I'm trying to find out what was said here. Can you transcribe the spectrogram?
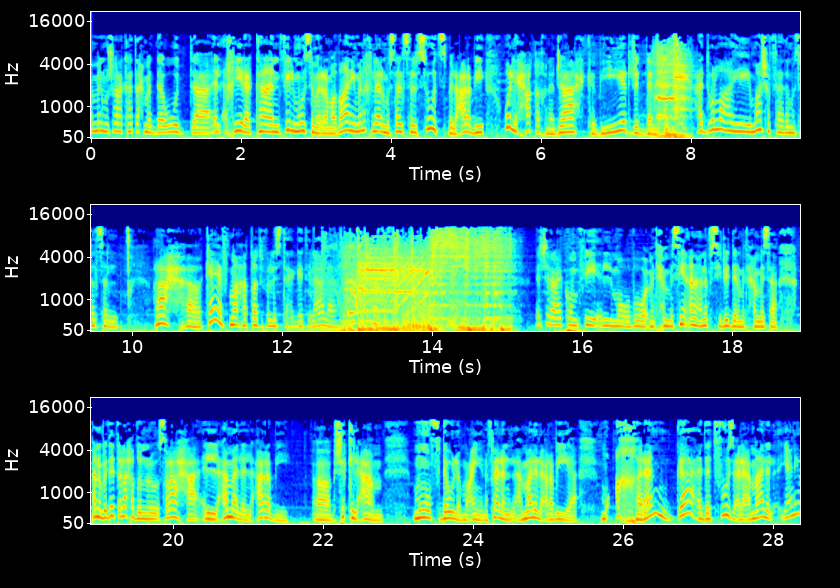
من مشاركات أحمد داوود الأخيرة كان في الموسم الرمضاني من خلال مسلسل سوتس بالعربي واللي حقق نجاح كبير جدا. عاد والله ما شفت هذا المسلسل. راح كيف ما حطيته في الليسته حقتي؟ لا لا. إيش رأيكم في الموضوع؟ متحمسين؟ أنا نفسي جدا متحمسة. أنا بديت ألاحظ إنه صراحة العمل العربي بشكل عام مو في دولة معينة. فعلا الأعمال العربية مؤخرا قاعدة تفوز على أعمال يعني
